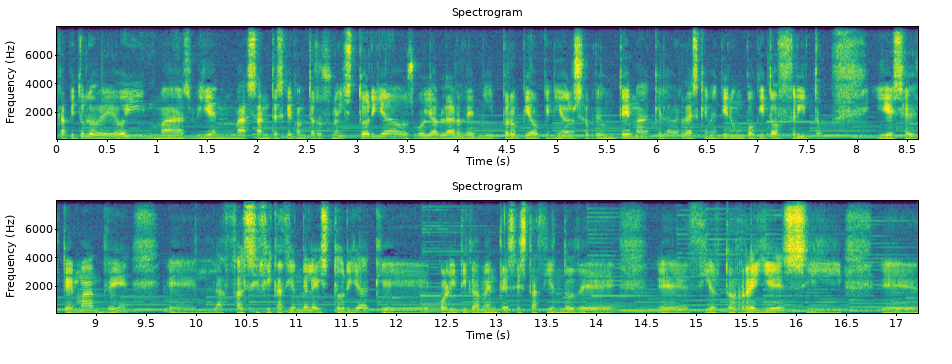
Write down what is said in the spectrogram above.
Capítulo de hoy, más bien, más antes que contaros una historia, os voy a hablar de mi propia opinión sobre un tema que la verdad es que me tiene un poquito frito, y es el tema de eh, la falsificación de la historia que políticamente se está haciendo de eh, ciertos reyes y eh,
